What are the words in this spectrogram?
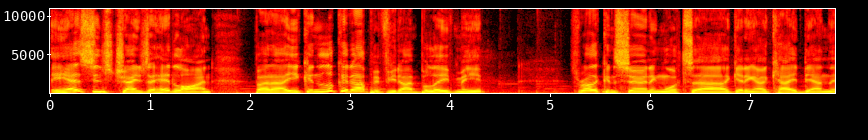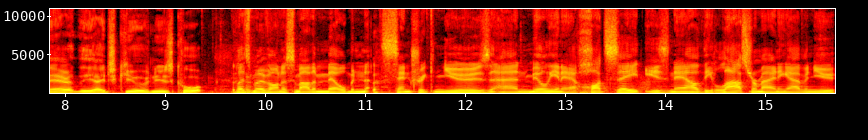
He has since changed the headline, but uh, you can look it up if you don't believe me. It, it's rather concerning what's uh, getting okayed down there at the HQ of News Corp. Let's move on to some other Melbourne centric news. And Millionaire Hot Seat is now the last remaining avenue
